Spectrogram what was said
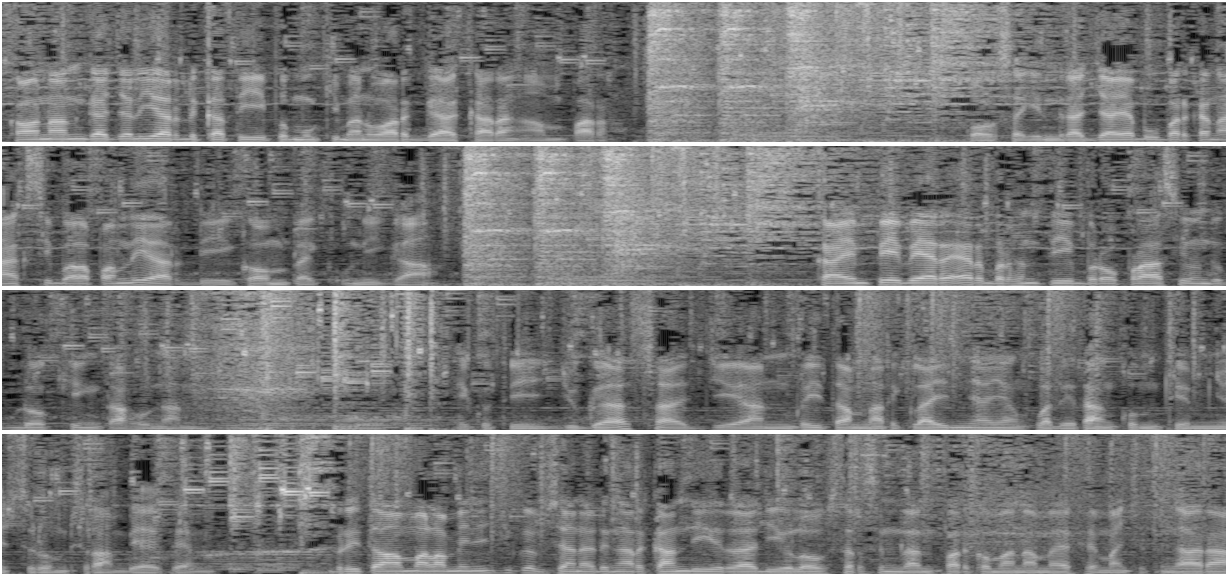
Kawanan gajah liar dekati pemukiman warga Karang Ampar. Polsek Indrajaya bubarkan aksi balapan liar di Komplek Uniga. KMP BRR berhenti beroperasi untuk docking tahunan. Ikuti juga sajian berita menarik lainnya yang telah dirangkum tim Newsroom Serambi FM. Berita malam ini juga bisa Anda dengarkan di Radio Loser 94,6 FM Aceh Tenggara,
